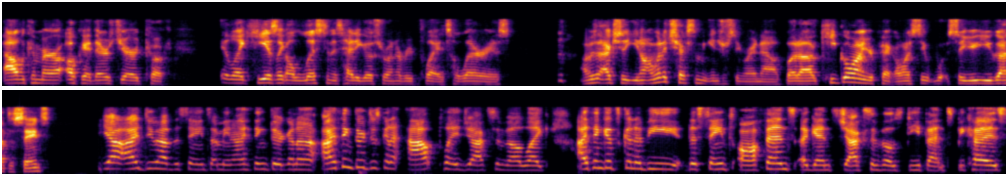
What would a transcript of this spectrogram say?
Alvin Kamara. Okay, there's Jared Cook. It, like he has like a list in his head. He goes through on every play. It's hilarious. I was actually, you know, I'm gonna check something interesting right now, but uh, keep going on your pick. I want to see. So you you got the Saints? Yeah, I do have the Saints. I mean, I think they're gonna. I think they're just gonna outplay Jacksonville. Like, I think it's gonna be the Saints' offense against Jacksonville's defense because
